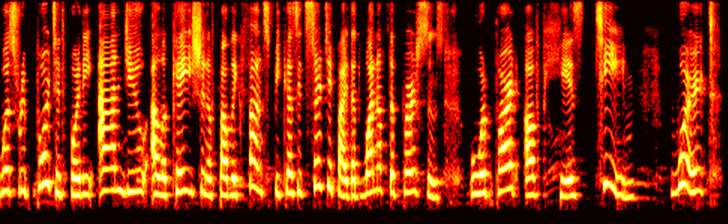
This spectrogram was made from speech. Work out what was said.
was reported for the undue allocation of public funds because it certified that one of the persons who were part of his team worked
